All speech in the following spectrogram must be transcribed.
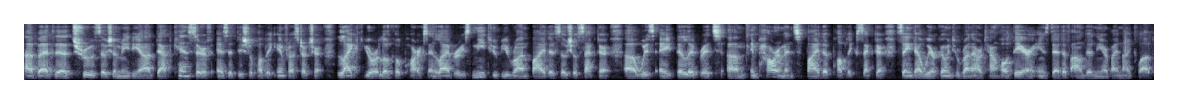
uh, but the true social media that can serve as a digital public infrastructure, like your local parks and libraries, need to be run by the social sector uh, with a deliberate um, empowerment by the public sector, saying that we are going to run our town hall there instead of on the nearby nightclub.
